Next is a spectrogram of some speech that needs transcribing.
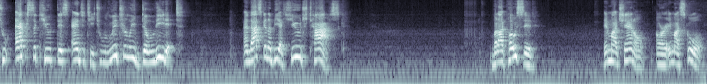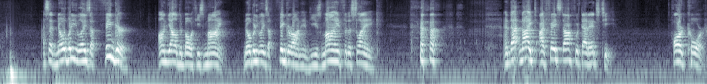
to execute this entity, to literally delete it. And that's going to be a huge task. But I posted in my channel or in my school, I said nobody lays a finger on Yaldabaoth. He's mine. Nobody lays a finger on him. He's mine for the slaying. and that night, I faced off with that entity. Hardcore.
